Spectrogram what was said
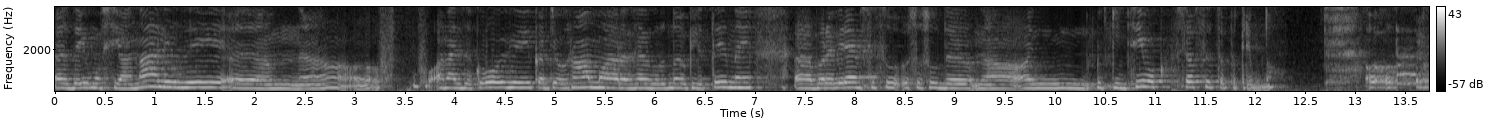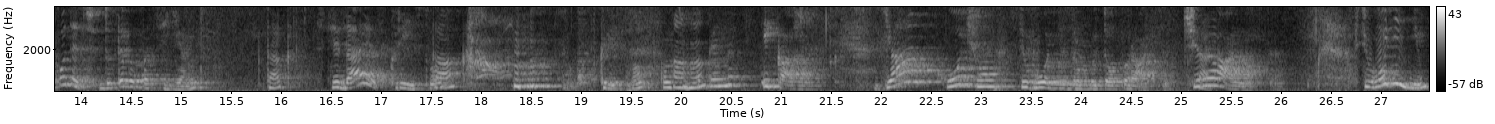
е, здаємо всі аналізи, е, е, аналізи крові, кардіограма, рентген грудної клітини, перевіряємо сосу- сосуди кінцівок. Все, все це потрібно. Отак приходить до тебе пацієнт, Так, сідає в крісло, так. в крісло консультативне і каже: Я хочу сьогодні зробити операцію. Чи Так. реально це? Сьогодні ні,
